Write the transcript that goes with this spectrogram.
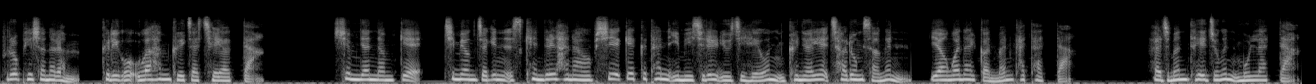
프로페셔널함, 그리고 우아함 그 자체였다. 10년 넘게 치명적인 스캔들 하나 없이 깨끗한 이미지를 유지해온 그녀의 철옹성은 영원할 것만 같았다. 하지만 대중은 몰랐다.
